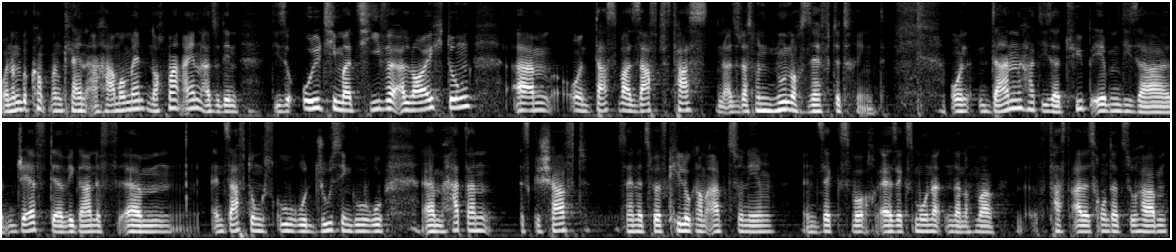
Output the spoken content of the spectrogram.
Und dann bekommt man einen kleinen Aha-Moment nochmal ein, also den, diese ultimative Erleuchtung. Ähm, und das war Saftfasten, also dass man nur noch Säfte trinkt. Und dann hat dieser Typ eben, dieser Jeff, der vegane ähm, Entsaftungsguru, Juicing-Guru, ähm, hat dann es geschafft, seine 12 Kilogramm abzunehmen, in sechs Wochen, äh, sechs Monaten dann nochmal fast alles runter zu haben,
